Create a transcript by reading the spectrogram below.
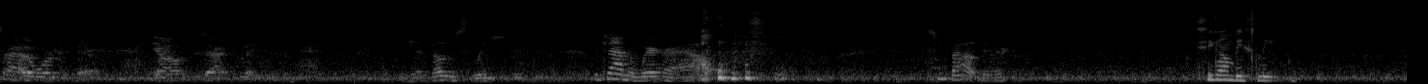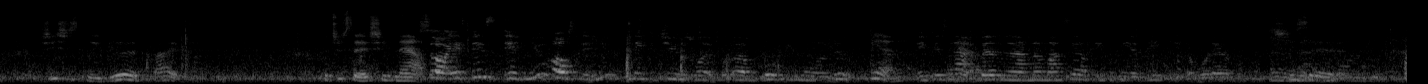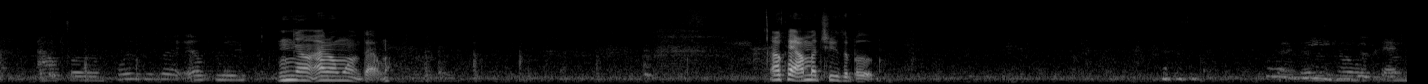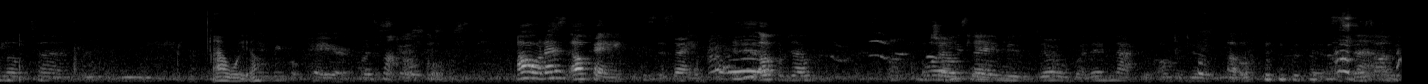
tired of working now. Y'all trying to play. Yeah, go to sleep. We're trying to wear her out. she about there. She gonna be sleep. She should sleep good tonight. But you said she napped. So if it's, if you host it, you need to choose what, uh, book you wanna do. Yeah. If it's not better than I know myself, it could be addicted or whatever. She said alpha. What did you me. No, I don't want that one. Okay, I'm gonna choose a book. Let us know enough time so we I will. can be prepared for my discussions. Oh, that's okay. It's the same. This is Uncle Joe. Well, Joe his Kennedy. name is Joe, but that's not Uncle Joe. Oh. That's Uncle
